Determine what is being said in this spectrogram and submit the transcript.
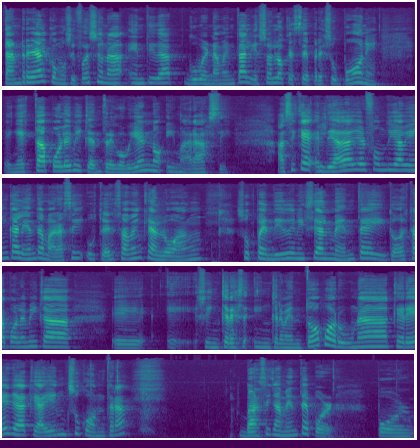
tan real como si fuese una entidad gubernamental y eso es lo que se presupone en esta polémica entre gobierno y Marasi. Así que el día de ayer fue un día bien caliente. Marasi, ustedes saben que lo han suspendido inicialmente y toda esta polémica eh, eh, se incrementó por una querella que hay en su contra, básicamente por por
